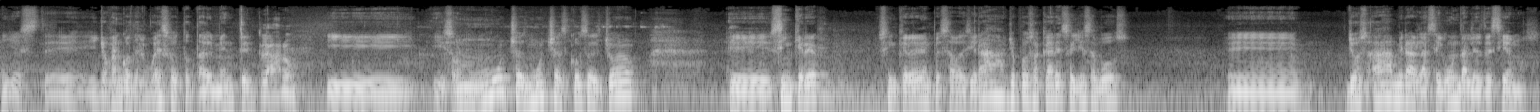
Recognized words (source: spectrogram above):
Y este, yo vengo del hueso totalmente. Claro. Y, y son muchas, muchas cosas. Yo, eh, sin querer, sin querer empezaba a decir, ah, yo puedo sacar esa y esa voz. Eh, yo, ah, mira, la segunda les decíamos.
